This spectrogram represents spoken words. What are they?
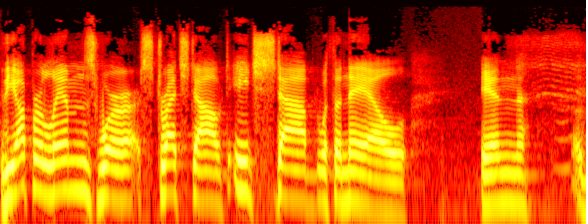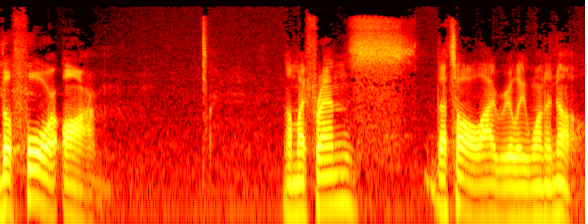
The upper limbs were stretched out, each stabbed with a nail in the forearm. Now, my friends, that's all I really want to know.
